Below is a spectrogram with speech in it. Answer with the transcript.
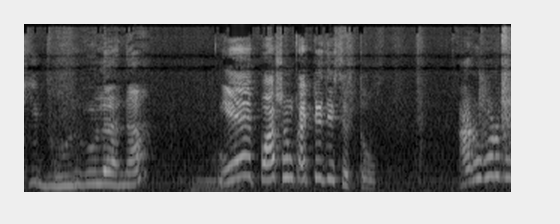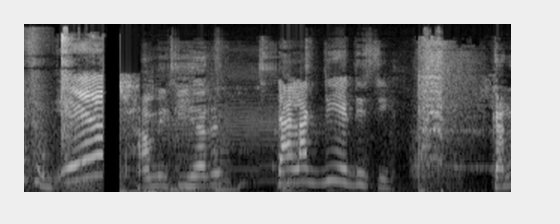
কি ভুলগুলা না? এ পশম কাটতে দিছে তো। স্বামী কি হারে? তালাক দিয়ে দিছি। কেন?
